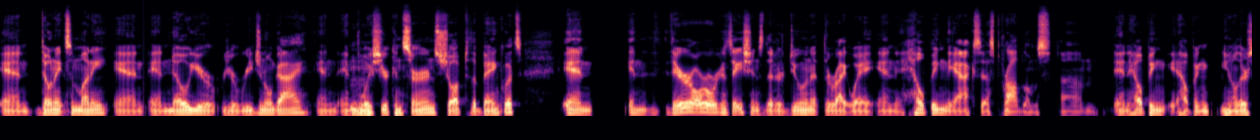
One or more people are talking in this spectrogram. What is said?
and donate some money and and know your your regional guy and and Mhm. voice your concerns, show up to the banquets and and there are organizations that are doing it the right way and helping the access problems um, and helping helping you know there's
